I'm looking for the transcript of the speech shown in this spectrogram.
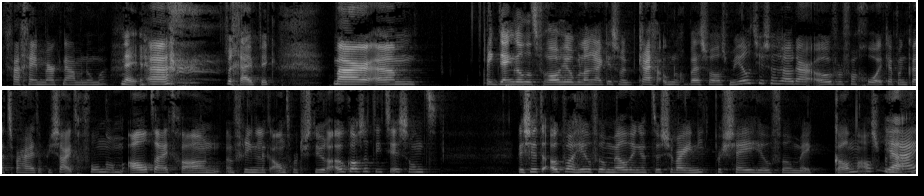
ik ga geen merknamen noemen. Nee, begrijp ik. maar ehm, ik denk dat het vooral heel belangrijk is, want we krijgen ook nog best wel eens mailtjes en zo daarover. Van, goh, ik heb een kwetsbaarheid op je site gevonden. Om altijd gewoon een vriendelijk antwoord te sturen, ook als het iets is. Want er zitten ook wel heel veel meldingen tussen waar je niet per se heel veel mee kan als Ja.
